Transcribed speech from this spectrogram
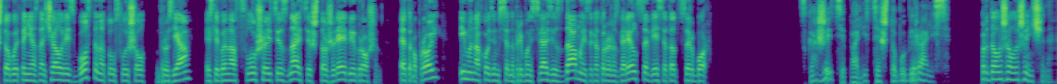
Что бы это ни означало, весь Бостон это услышал. Друзья, если вы нас слушаете, знайте, что жребий брошен. Это Ропрой, и мы находимся на прямой связи с дамой, из-за которой разгорелся весь этот сырбор. «Скажите полиции, чтобы убирались», — продолжала женщина.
